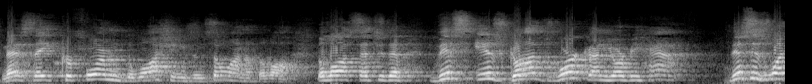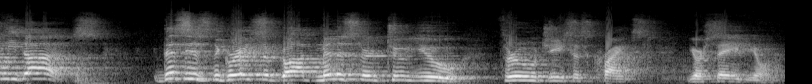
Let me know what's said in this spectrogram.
and as they performed the washings and so on of the law, the law said to them, This is God's work on your behalf. This is what He does. This is the grace of God ministered to you through Jesus Christ, your Savior.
